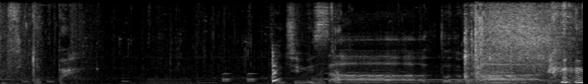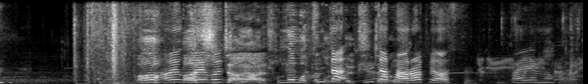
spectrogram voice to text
맛있겠다 동치미 싹 도는구만. 아, 아이고, 아 아이고, 진짜, 아이고. 야, 손 넘었다, 진짜 너네들 진짜 진짜로. 바로 앞에 왔음 빨리 먹어야 돼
